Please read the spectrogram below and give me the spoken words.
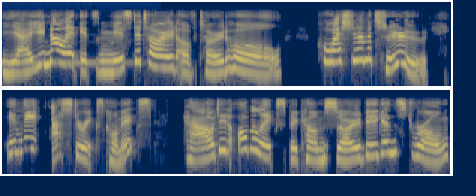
Yeah, you know it. It's Mr. Toad of Toad Hall. Question number two. In the Asterix comics, how did Obelix become so big and strong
